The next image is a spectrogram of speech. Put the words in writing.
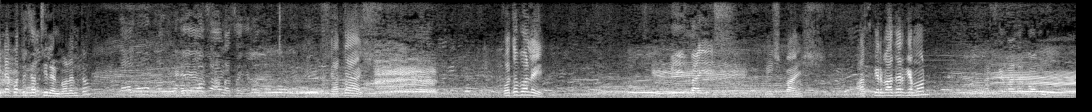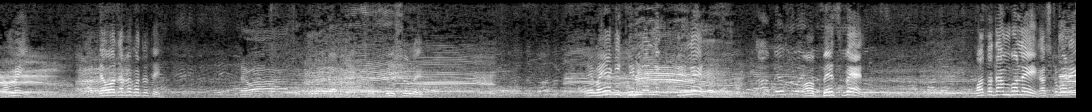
এটা কত চাচ্ছিলেন বলেন তো? সাতাশ। কত বলে? বিশ বাইশ। আজকের বাজার কেমন? কমেই আর দেওয়া যাবে কততে? দেওয়া চব্বিশ হলে। এ ভাইয়া কি কিনলেন নাকি কিনলেন? ও বেচবেন কত দাম বলে কাস্টমারে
